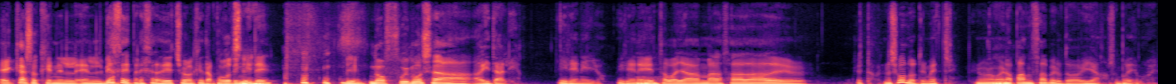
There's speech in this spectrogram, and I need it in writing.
el caso es que en el, en el viaje de pareja, de hecho, al que tampoco te Sí. invité, Bien. nos fuimos a, a Italia, Irene y yo. Irene Oh. estaba ya embarazada, de, estaba en el segundo trimestre. Tenía una buena panza, pero todavía no se podía mover.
